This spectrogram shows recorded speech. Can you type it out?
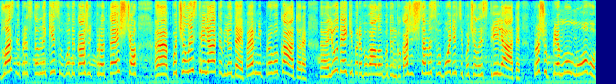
Власне, представники свободи кажуть про те, що е, почали стріляти в людей, певні провокатори. Е, люди, які перебували у будинку, кажуть, що саме свободівці почали стріляти. Прошу пряму мову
